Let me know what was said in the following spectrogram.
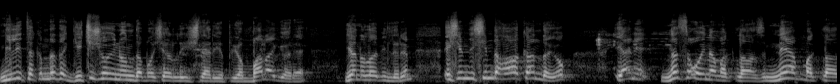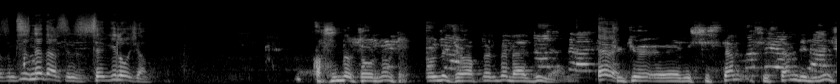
milli takımda da geçiş oyununda başarılı işler yapıyor bana göre. Yanılabilirim. E şimdi şimdi Hakan da yok. Yani nasıl oynamak lazım? Ne yapmak lazım? Siz ne dersiniz sevgili hocam? Aslında sorduğum soruda cevapları da verdin yani. Evet. Çünkü e, sistem sistem dediğiniz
